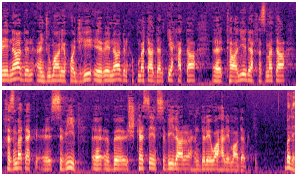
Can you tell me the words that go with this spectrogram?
رێنادن ئەنجومی خۆجهی رێنادن حکوومەتە دەمکی حتا آه، تالیدا خزمەتە خزمەتێک آه، سویل آه، کەسێن سویلار هەندێوا هەرێمادە بکەیت. بله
